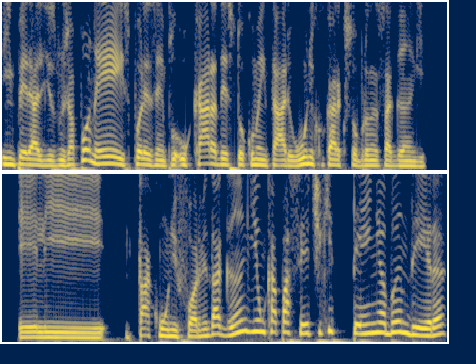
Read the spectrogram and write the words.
imperialismo japonês, por exemplo, o cara desse documentário, o único cara que sobrou nessa gangue, ele tá com o uniforme da gangue e um capacete que tem a bandeira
